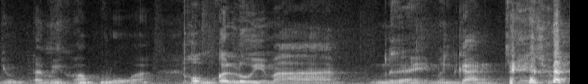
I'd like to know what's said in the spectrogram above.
อยู่และมีครอบครัว ผมก็ลุยมาเหนื่อยเหมือนกันในชีวิต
